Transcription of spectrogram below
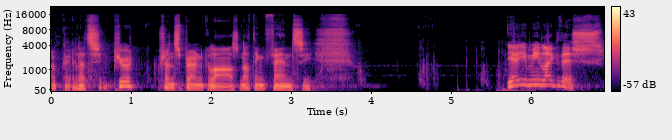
Okay, let's see. Pure transparent glass, nothing fancy. Yeah, you mean like this?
